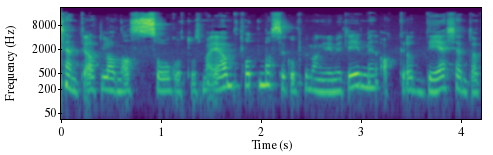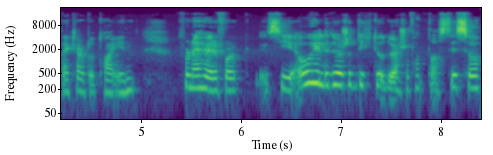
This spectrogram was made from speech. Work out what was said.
kjente jeg at landa så godt hos meg. Jeg har fått masse komplimenter i mitt liv, men akkurat det kjente jeg at jeg klarte å ta inn. For når jeg hører folk si 'Å, Hilde, du er så dyktig, og du er så fantastisk', så,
